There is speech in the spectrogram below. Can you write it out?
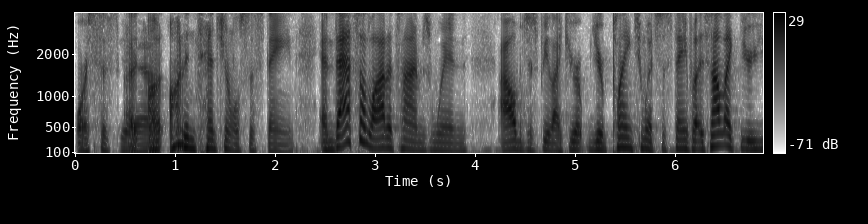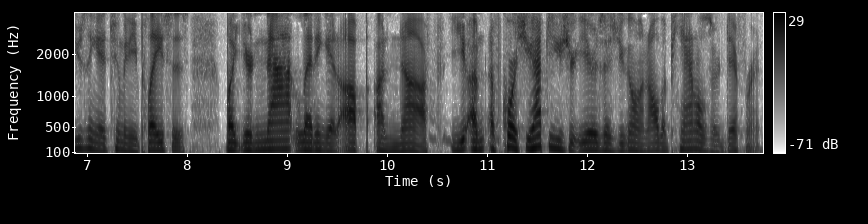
or sus- uh, un- unintentional sustain. And that's a lot of times when I'll just be like, you're you're playing too much sustain. But it's not like you're using it too many places, but you're not letting it up enough. You, um, of course, you have to use your ears as you go, and all the pianos are different.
